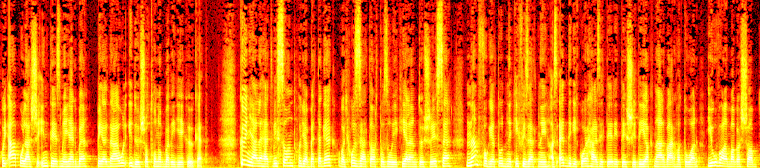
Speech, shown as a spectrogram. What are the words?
hogy ápolási intézményekbe, például idős otthonokba vigyék őket. Könnyen lehet viszont, hogy a betegek vagy hozzátartozóik jelentős része nem fogja tudni kifizetni az eddigi kórházi térítési díjaknál várhatóan jóval magasabb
